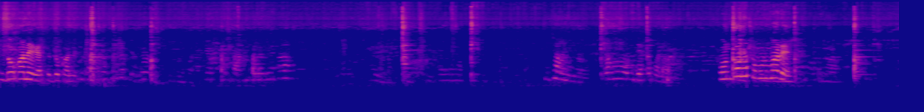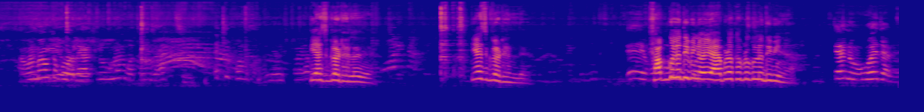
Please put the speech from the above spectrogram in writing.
দোকানে গেছে দোকানে। ফোন করব সমুর মারে। আমার মাও তো করবে। পেঁয়াজগুলো ঢেলে দে। পেঁয়াজগুলো ঢেলে দে। সবগুলো দিবি না ওই অ্যাবড়ো খেবড়োগুলো দিবি না। কেন? হয়ে যাবে।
